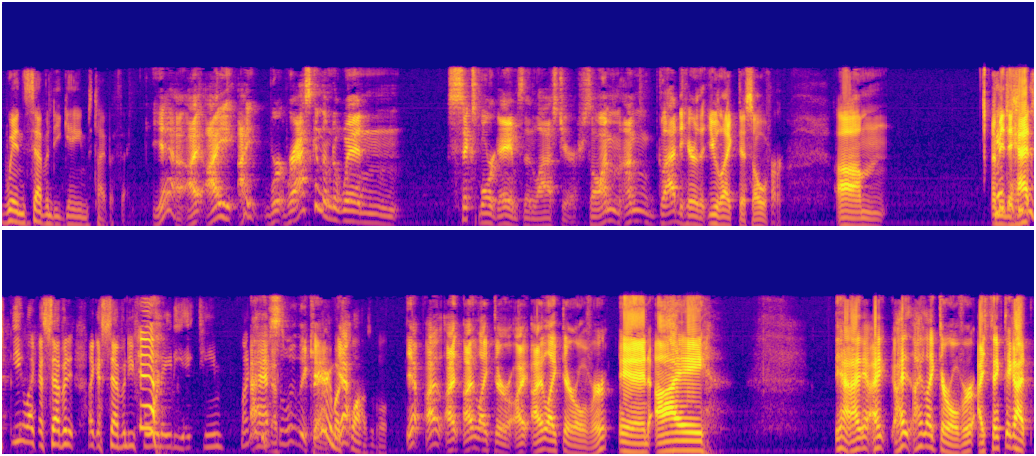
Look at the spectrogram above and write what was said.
win 70 games type of thing. Yeah, I, I, I, we're, we're asking them to win six more games than last year, so I'm, I'm glad to hear that you like this over. Um, I mean, they had being like a 70, like a 74 Yeah. and 88 team. Like I that's absolutely can. very much yeah. plausible. Yep, I, I, I like their I, I like their over, and I yeah I, I, I, I like their over. I think they got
